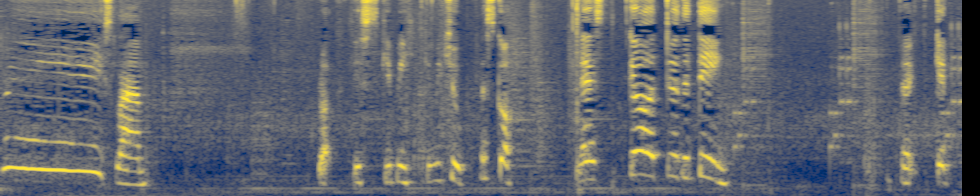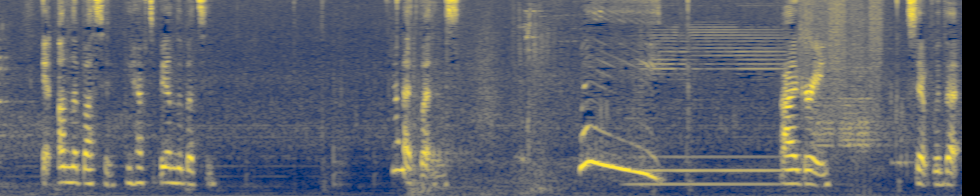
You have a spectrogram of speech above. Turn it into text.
Whee! Slam. Block. Yes, give me, give me cube. Let's go. Let's go do the thing. Right, get, get on the button. You have to be on the button. I like buttons. Whee! I agree. except with that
